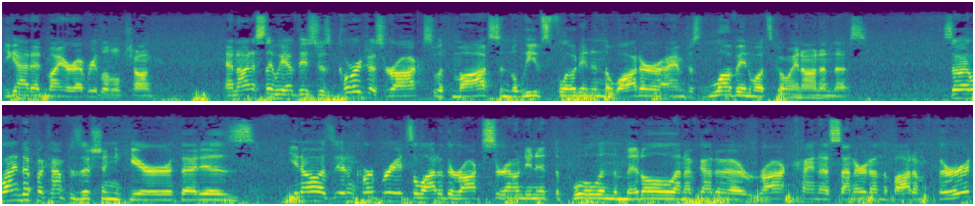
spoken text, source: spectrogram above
you gotta admire every little chunk. And honestly, we have these just gorgeous rocks with moss and the leaves floating in the water. I am just loving what's going on in this. So I lined up a composition here that is you know, it incorporates a lot of the rocks surrounding it, the pool in the middle, and I've got a rock kind of centered on the bottom third.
